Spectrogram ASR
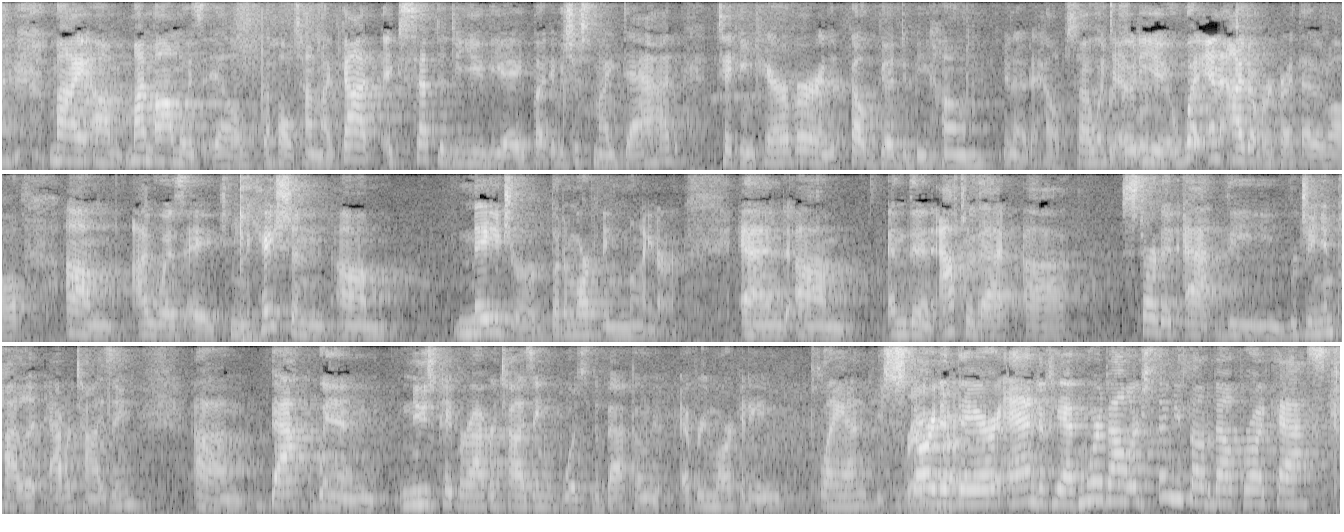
my um, my mom was ill the whole time. I got accepted to UVA, but it was just my dad taking care of her, and it felt good to be home, you know, to help. So I went For to sure. ODU. What, and I don't regret that at all. Um, I was a communication um, major, but a marketing minor, and um, and then after that, uh, started at the Virginian Pilot Advertising. Um, back when newspaper advertising was the backbone of every marketing plan, you started there, and if you had more dollars, then you thought about broadcast.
